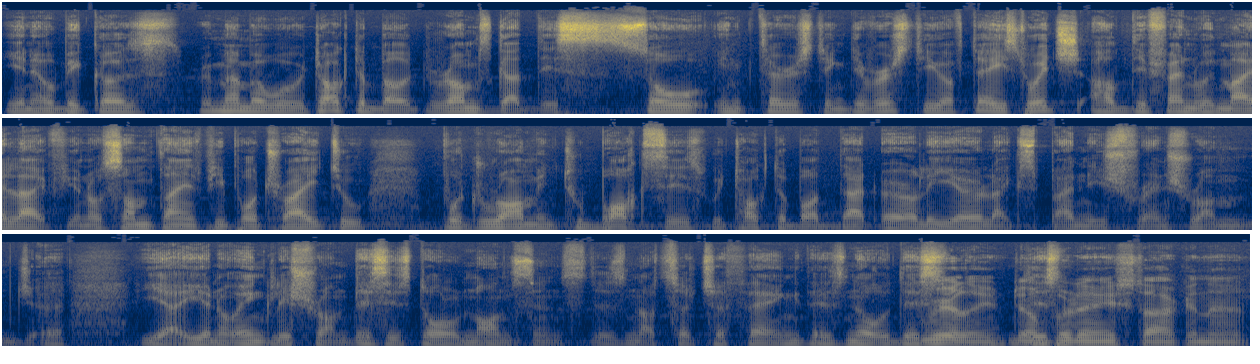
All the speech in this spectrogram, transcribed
You know, because remember what we talked about, rum's got this so interesting diversity of taste, which I'll defend with my life. You know, sometimes people try to put rum into boxes. We talked about that earlier, like Spanish, French rum, uh, yeah, you know, English rum. This is total nonsense. There's not such a thing. There's no this. Really, don't this- put any stock in that.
